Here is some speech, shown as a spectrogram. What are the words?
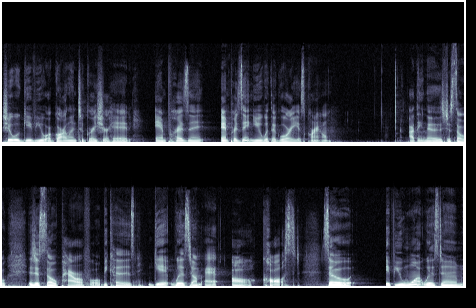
She will give you a garland to grace your head and present and present you with a glorious crown. I think that is just so it's just so powerful because get wisdom at all cost. So if you want wisdom,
